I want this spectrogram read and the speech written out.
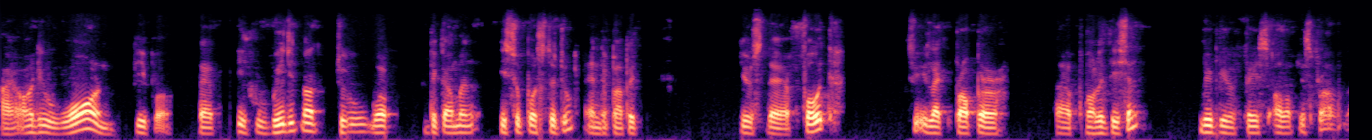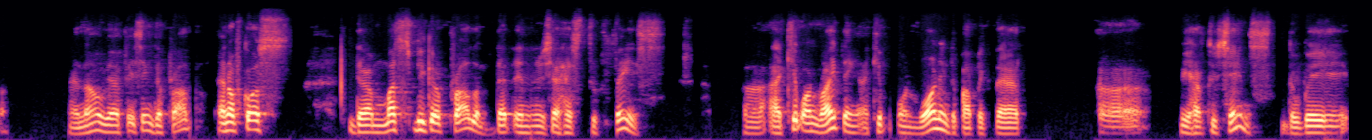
I already warned people that if we did not do what the government is supposed to do and the public use their vote to elect proper uh, politician, we will face all of this problem. And now we are facing the problem. And of course, there are much bigger problems that Indonesia has to face. Uh, I keep on writing, I keep on warning the public that uh, we have to change the way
